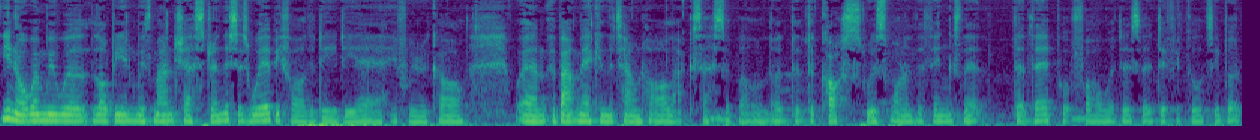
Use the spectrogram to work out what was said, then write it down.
you know, when we were lobbying with Manchester, and this is way before the DDA, if we recall, um, about making the town hall accessible, the, the cost was one of the things that that they put forward as a difficulty. But,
